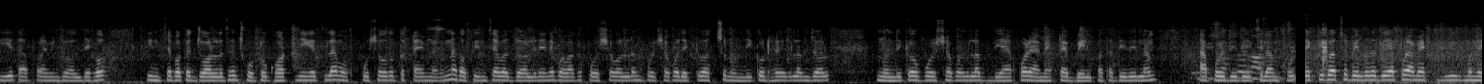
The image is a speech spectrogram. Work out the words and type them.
দিয়ে তারপর আমি জল দেখো তিন চার বাকে জল আছে ছোটো ঘট নিয়ে গেছিলাম পরিষ্কার করতে তো টাইম লাগে না। তো তিন চাবার জল এনে বাবাকে পরিষ্কার করলাম পরিষ্কার করে দেখতে পাচ্ছ নন্দীকেও ঢেলে দিলাম জল নন্দীকেও পরিষ্কার করে দিলাম দেওয়ার পরে আমি একটা বেলপাতা দিয়ে দিলাম তারপরে দিয়ে দিয়েছিলাম ফুল। দেখতে পাচ্ছ বেলপাতা দেওয়ার পরে আমি একটা মানে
